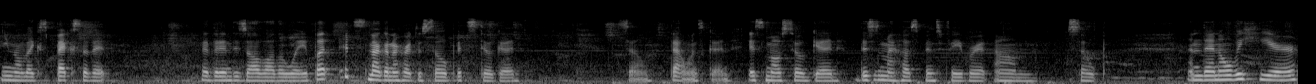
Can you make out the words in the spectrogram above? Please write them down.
you know like specks of it that didn't dissolve all the way. But it's not gonna hurt the soap. It's still good. So that one's good. It smells so good. This is my husband's favorite um, soap. And then over here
